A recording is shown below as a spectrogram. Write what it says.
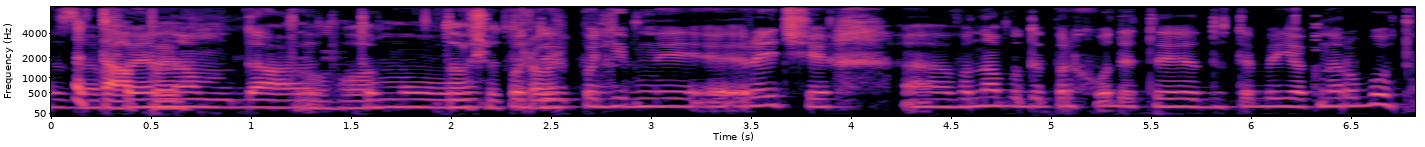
за Етапи феном. Да, того, тому що ти подібні речі вона буде приходити до тебе як на роботу.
